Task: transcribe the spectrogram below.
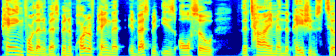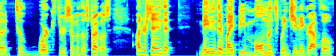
paying for that investment. A part of paying that investment is also the time and the patience to to work through some of those struggles. Understanding that maybe there might be moments when Jimmy Garoppolo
